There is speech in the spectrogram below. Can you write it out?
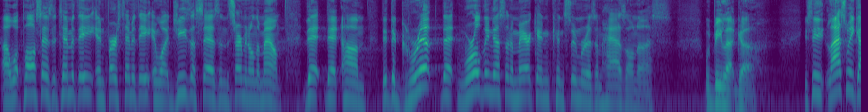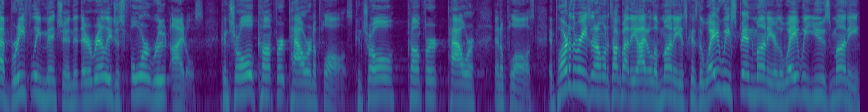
uh, what Paul says to Timothy in 1 Timothy and what Jesus says in the Sermon on the Mount, that that um, that the grip that worldliness and American consumerism has on us would be let go. You see, last week I briefly mentioned that there are really just four root idols control, comfort, power, and applause. Control, comfort, power, and applause. And part of the reason I want to talk about the idol of money is because the way we spend money or the way we use money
